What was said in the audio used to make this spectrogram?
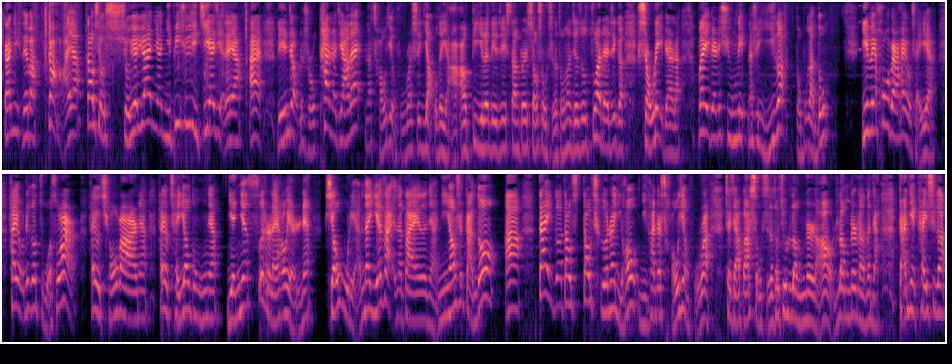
赶紧的吧，干啥呀？到小小院院去，你必须得接起来呀！哎，临走的时候看着夹带，那曹景福啊是咬着牙啊，提了的这三根小手指头，那就就攥在这个手里边了。外边的兄弟那是一个都不敢动。因为后边还有谁呀？还有这个左帅，还有乔巴呢，还有陈耀东呢，人家四十来号人呢。小五连呢也在那待着呢。你要是敢动啊，戴哥到到车上以后，你看这曹景福啊，这家把手指头就扔这了啊，扔这了，那家赶紧开车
